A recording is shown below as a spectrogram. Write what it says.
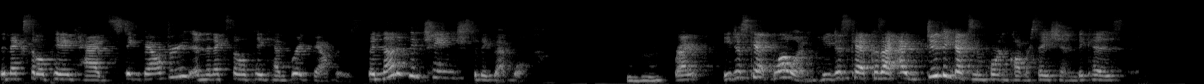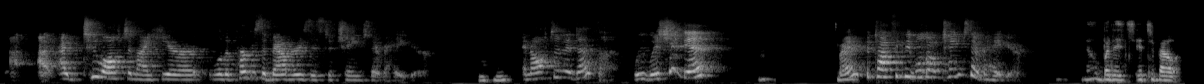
The next little pig had stick boundaries, and the next little pig had brick boundaries. But none of them changed the big bad wolf. Mhm. right? He just kept blowing. He just kept because I, I do think that's an important conversation because I, I too often I hear, well, the purpose of boundaries is to change their behavior. Mhm. And often it doesn't. We wish it did, right? But toxic people don't change their behavior. no but it's it's about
